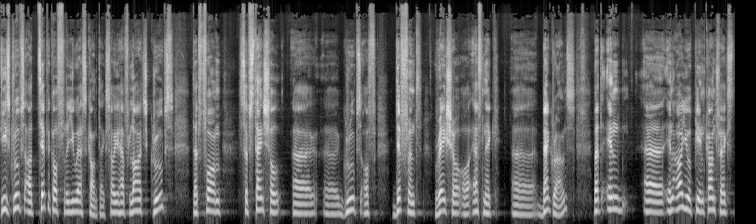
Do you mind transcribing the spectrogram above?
These groups are typical for the US context. So you have large groups that form substantial uh, uh, groups of different racial or ethnic uh, backgrounds. But in, uh, in our European context,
